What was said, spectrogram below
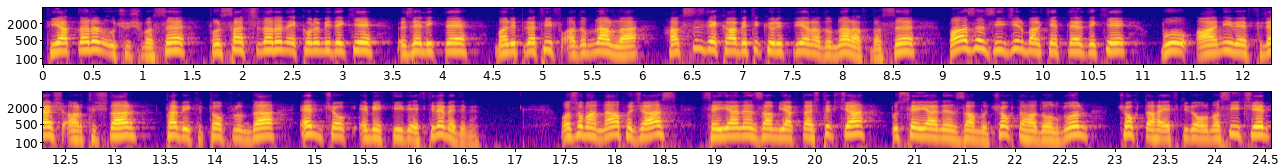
Fiyatların uçuşması, fırsatçıların ekonomideki özellikle manipülatif adımlarla haksız rekabeti körükleyen adımlar atması, bazı zincir marketlerdeki bu ani ve flash artışlar tabii ki toplumda en çok emekliyi de etkilemedi mi? O zaman ne yapacağız? Seyyanen zam yaklaştıkça bu seyyanen zamın çok daha dolgun, çok daha etkili olması için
